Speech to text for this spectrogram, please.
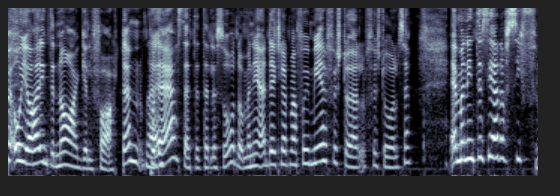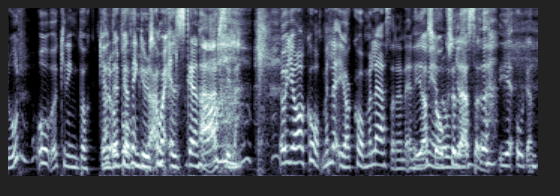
nej, och jag har inte nagelfarten på Nej. det sättet eller så då. Men jag, det är klart man får ju mer förstå, förståelse. Är man intresserad av siffror och, och kring böcker Ja, och därför jag tänker du ska bokbransch- man älska den här. Ja. Och jag kommer, jag kommer läsa den ännu Jag ska mer också noggrant. läsa den i orden.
